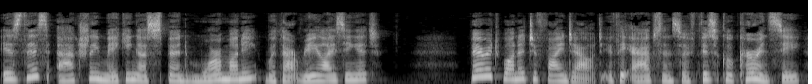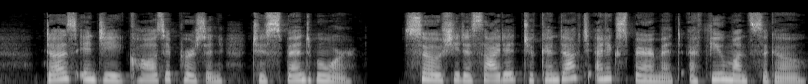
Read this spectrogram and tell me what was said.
Is this actually making us spend more money without realizing it? Barrett wanted to find out if the absence of physical currency does indeed cause a person to spend more. So she decided to conduct an experiment a few months ago.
